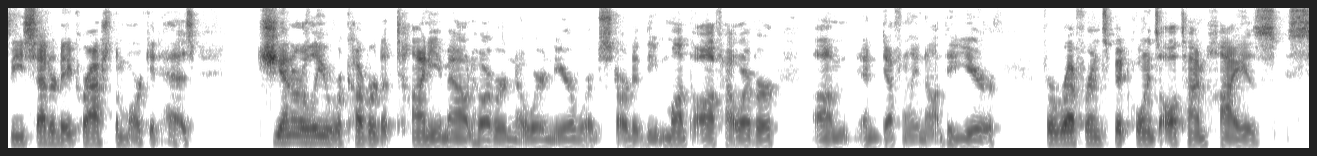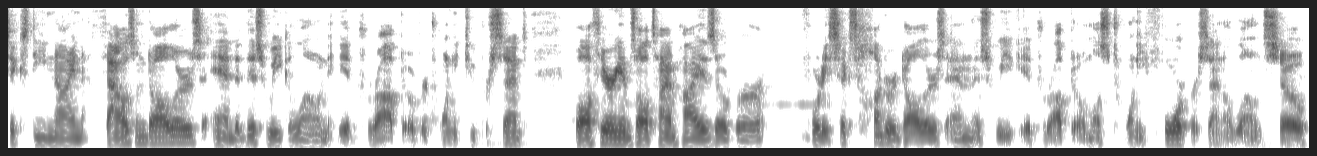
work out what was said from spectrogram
the Saturday crash, the market has generally recovered a tiny amount, however, nowhere near where it started the month off, however, um, and definitely not the year. For reference, Bitcoin's all time high is $69,000, and this week alone it dropped over 22%, while Ethereum's all time high is over $4,600, and this week it dropped almost 24% alone. So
